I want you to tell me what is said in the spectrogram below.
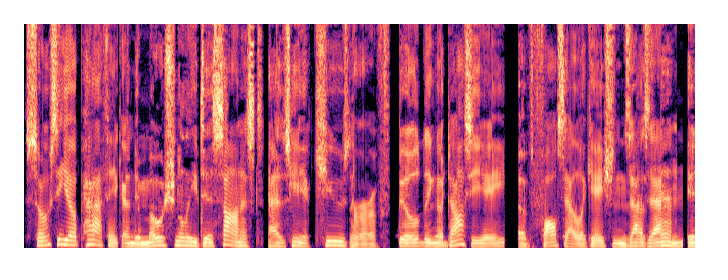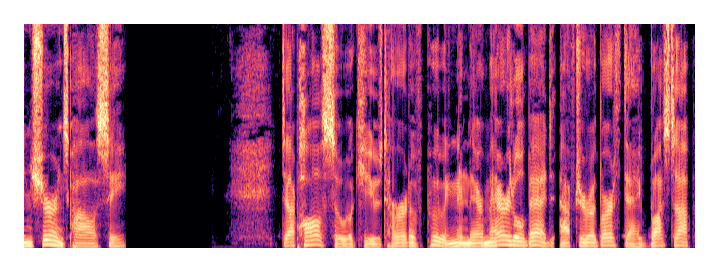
sociopathic and emotionally dishonest as he accused her of building a dossier of false allegations as an insurance policy. Depp also accused Heard of pooing in their marital bed after a birthday bust-up,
